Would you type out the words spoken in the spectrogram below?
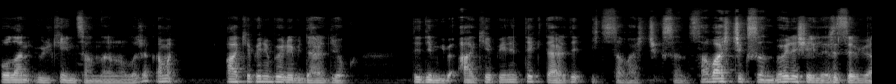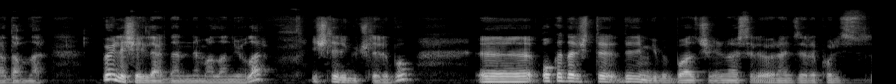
olan ülke insanların olacak ama AKP'nin böyle bir derdi yok. Dediğim gibi AKP'nin tek derdi iç savaş çıksın, savaş çıksın böyle şeyleri seviyor adamlar. Böyle şeylerden nemalanıyorlar. İşleri güçleri bu. Ee, o kadar işte dediğim gibi Boğaziçi Üniversiteli öğrencilere polis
